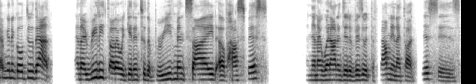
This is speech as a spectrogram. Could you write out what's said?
I'm going to go do that. And I really thought I would get into the bereavement side of hospice. And then I went out and did a visit with the family, and I thought, this is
